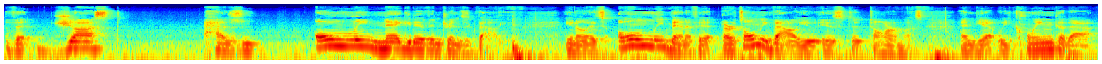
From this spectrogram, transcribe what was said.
that just has only negative intrinsic value. You know, its only benefit or its only value is to, to harm us. And yet we cling to that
